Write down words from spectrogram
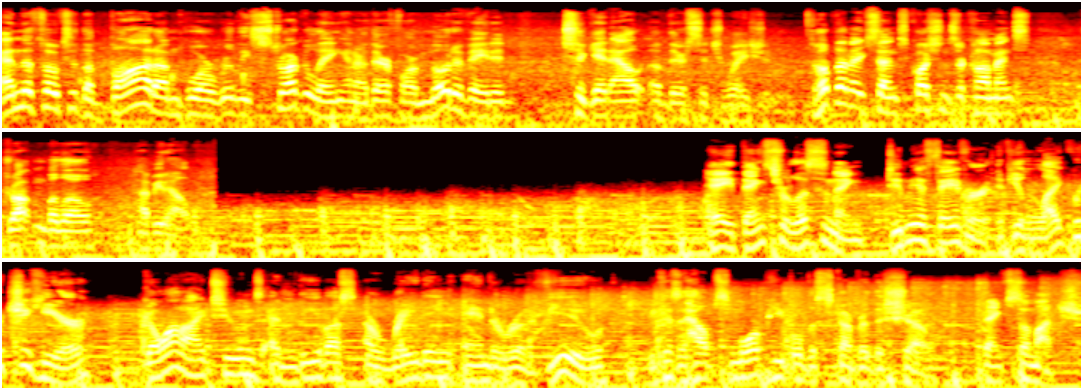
and the folks at the bottom who are really struggling and are therefore motivated to get out of their situation. So, hope that makes sense. Questions or comments, drop them below. Happy to help. Hey, thanks for listening. Do me a favor if you like what you hear, go on iTunes and leave us a rating and a review because it helps more people discover the show. Thanks so much.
